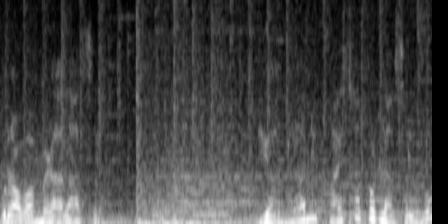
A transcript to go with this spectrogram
पुरावा मिळाला असेल. यांना आणि काय सापडलं असेल हो?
